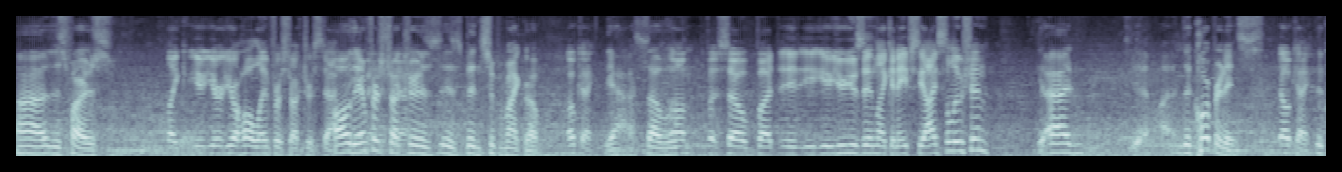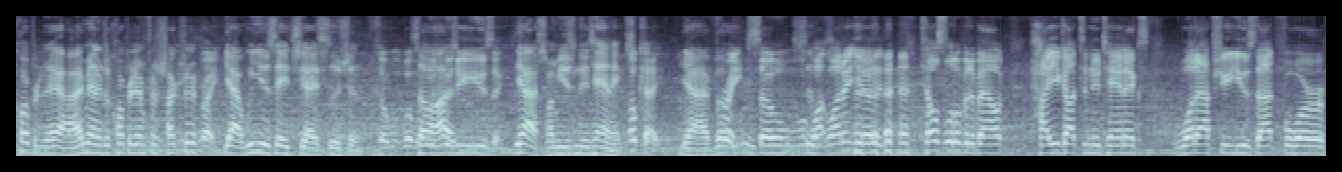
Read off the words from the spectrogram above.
Uh, as far as? Like your, your whole infrastructure stack. Oh, the infrastructure manage, yeah. has, has been Supermicro. Okay. Yeah, so. Um, but so, but it, you're using like an HCI solution? Uh, the corporate is. Okay. The corporate, yeah, I manage the corporate infrastructure. Right. Yeah, we use the HCI solution. So, what so are you using? Yeah, so I'm using Nutanix. Okay. Yeah. I've, Great, so, so why, why, don't you tell us a little bit about how you got to Nutanix, what apps you use that for,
